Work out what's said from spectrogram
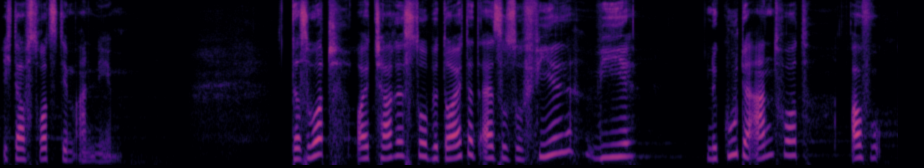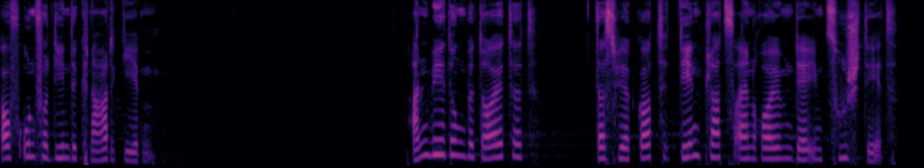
ich darf es trotzdem annehmen. Das Wort Eucharisto bedeutet also so viel wie eine gute Antwort auf, auf unverdiente Gnade geben. Anbetung bedeutet, dass wir Gott den Platz einräumen, der ihm zusteht.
